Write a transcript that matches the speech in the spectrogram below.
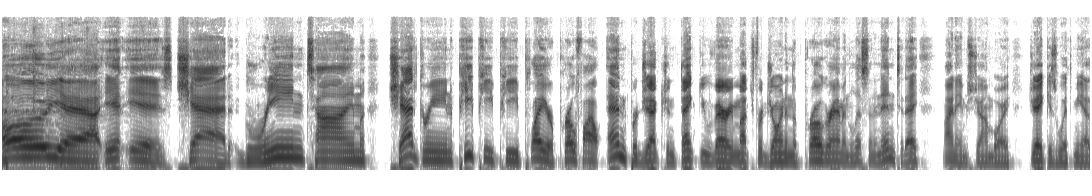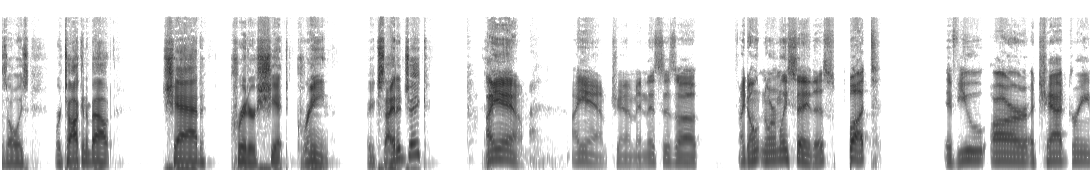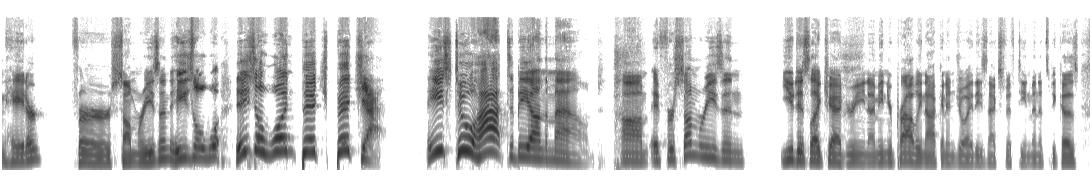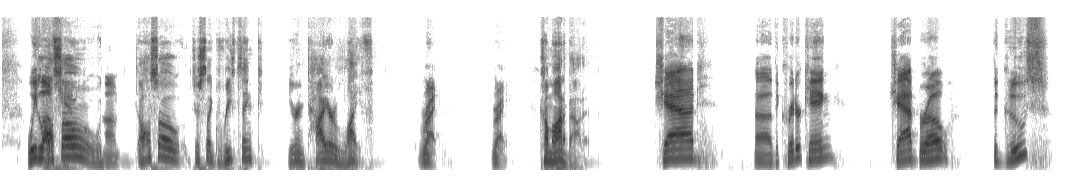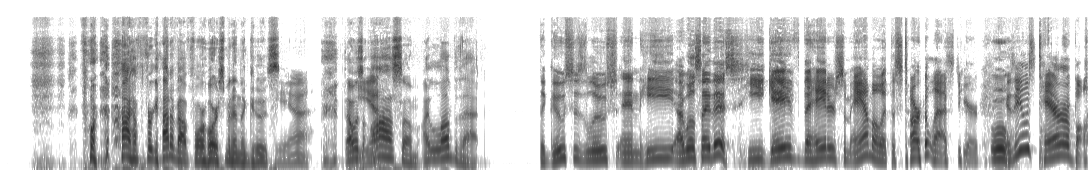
Oh, yeah. It is Chad Green time. Chad Green, PPP player profile and projection. Thank you very much for joining the program and listening in today. My name's John Boy. Jake is with me as always. We're talking about Chad Critter Shit Green. Are you excited, Jake? I am. I am, Jim. And this is a, I don't normally say this, but if you are a Chad Green hater for some reason, he's a he's a one pitch pitcher. He's too hot to be on the mound. Um, if for some reason you dislike Chad Green, I mean, you're probably not going to enjoy these next 15 minutes because we love also um, also just like rethink your entire life. Right. Right. Come on about it. Chad, uh, the Critter King, Chad Bro, the Goose. I forgot about Four Horsemen and the Goose. Yeah. That was yeah. awesome. I love that. The goose is loose, and he, I will say this, he gave the haters some ammo at the start of last year because he was terrible.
